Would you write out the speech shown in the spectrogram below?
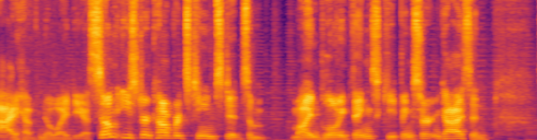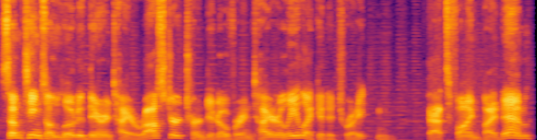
I have no idea. Some Eastern Conference teams did some mind blowing things, keeping certain guys, and some teams unloaded their entire roster, turned it over entirely, like a Detroit, and that's fine by them.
